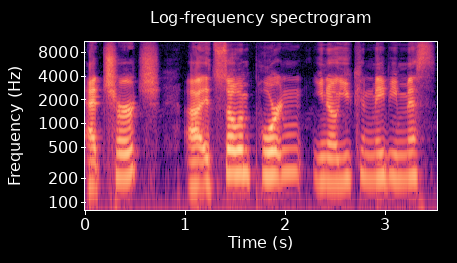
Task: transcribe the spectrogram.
at church. Uh, it's so important. You know, you can maybe miss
